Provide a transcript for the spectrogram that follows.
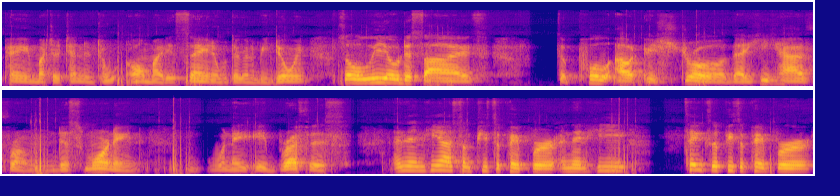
paying much attention to what All Might is saying and what they're going to be doing. So Leo decides to pull out a straw that he had from this morning when they ate breakfast. And then he has some piece of paper and then he takes a piece of paper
